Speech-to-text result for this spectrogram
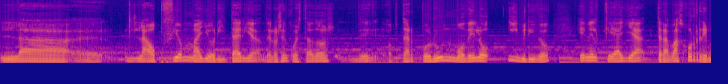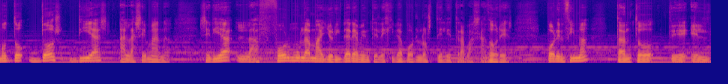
la, eh, la opción mayoritaria de los encuestados de optar por un modelo híbrido en el que haya trabajo remoto dos días a la semana. Sería la fórmula mayoritariamente elegida por los teletrabajadores, por encima tanto del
